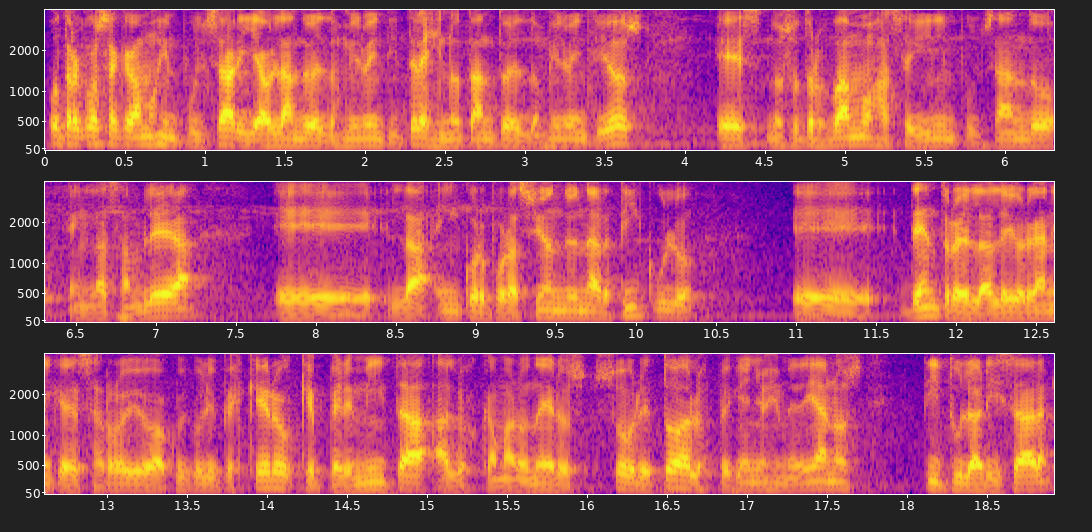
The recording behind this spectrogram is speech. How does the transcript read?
Otra cosa que vamos a impulsar, y ya hablando del 2023 y no tanto del 2022, es nosotros vamos a seguir impulsando en la Asamblea la incorporación de un artículo eh, dentro de la Ley Orgánica de Desarrollo Acuícola y Pesquero que permita a los camaroneros, sobre todo a los pequeños y medianos, titularizar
